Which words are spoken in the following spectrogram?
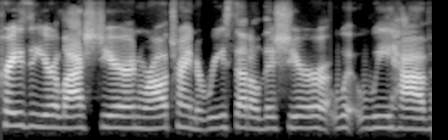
crazy year last year and we're all trying to resettle this year. We have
